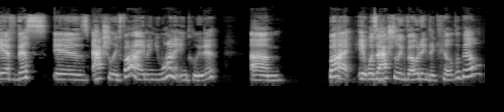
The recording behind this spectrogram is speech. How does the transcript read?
if this is actually fine and you want to include it, um, but it was actually voting to kill the bill,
